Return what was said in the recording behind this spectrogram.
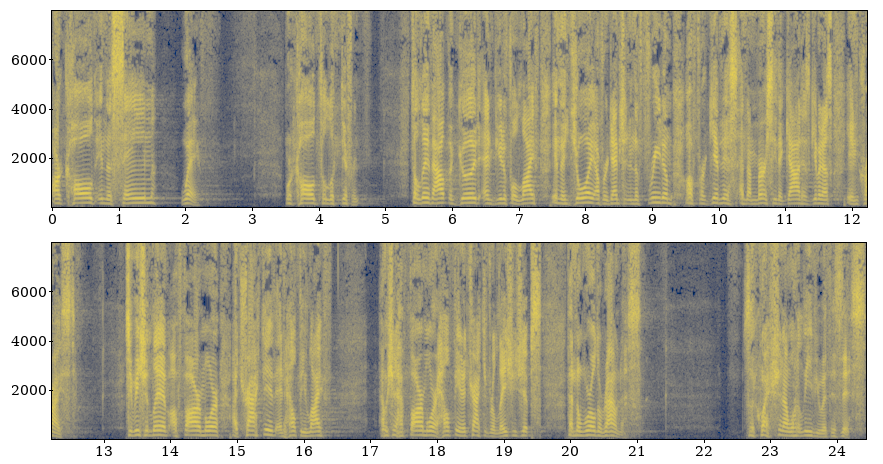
are called in the same way. We're called to look different, to live out the good and beautiful life in the joy of redemption, in the freedom of forgiveness and the mercy that God has given us in Christ. See, we should live a far more attractive and healthy life, and we should have far more healthy and attractive relationships than the world around us. So the question I want to leave you with is this.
